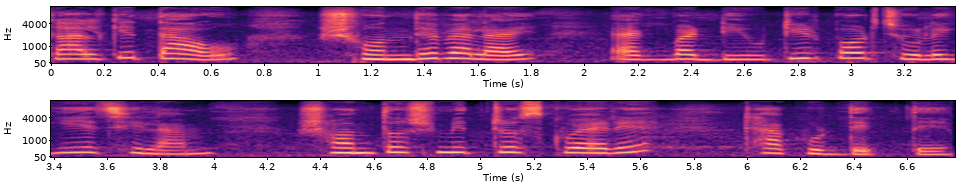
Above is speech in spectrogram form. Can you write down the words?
কালকে তাও সন্ধেবেলায় একবার ডিউটির পর চলে গিয়েছিলাম সন্তোষ মিত্র স্কোয়ারে ঠাকুর দেখতে।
